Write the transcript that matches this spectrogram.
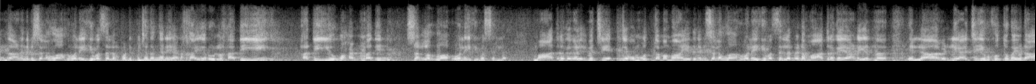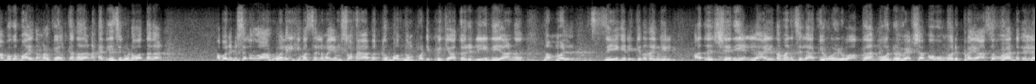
എന്താണ്? നബിസലാഹു അലൈഹി വസല്ലം പഠിപ്പിച്ചത് അങ്ങനെയാണ്. ഹൈറുൽ ഹദിയി ഹദിയു മുഹമ്മദിൻ സല്ലല്ലാഹു അലൈഹി വസല്ലം. മാതൃകകളിൽ വെച്ച് ഏറ്റവും ഉത്തമമായത് നബി സല്ലല്ലാഹു അലൈഹി വസല്ലമയുടെ മാതൃകയാണ് എന്ന് എല്ലാ വെള്ളിയാഴ്ചയും ഖുത്തുബയുടെ ആമുഖമായി നമ്മൾ കേൾക്കുന്നതാണ് ഹദീസിലൂടെ വന്നതാണ്. അപ്പൊ നബിസലാഹു അലൈഹി വസല്ലമയും സ്വഹാബത്തും ഒന്നും പഠിപ്പിക്കാത്ത ഒരു രീതിയാണ് നമ്മൾ സ്വീകരിക്കുന്നതെങ്കിൽ അത് ശരിയല്ല എന്ന് മനസ്സിലാക്കി ഒഴിവാക്കാൻ ഒരു വിഷമവും ഒരു പ്രയാസവും വേണ്ടതില്ല.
